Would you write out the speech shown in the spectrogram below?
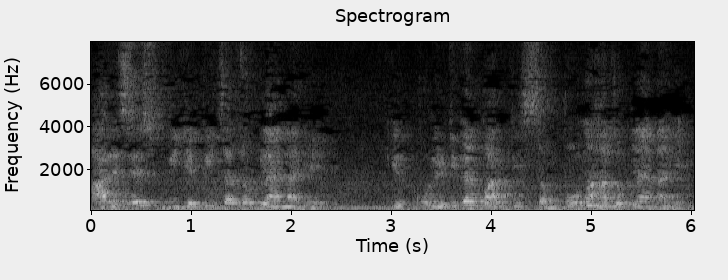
आर एस एस बीजेपीचा जो प्लॅन आहे की पॉलिटिकल पार्टी संपवणं हा जो प्लॅन आहे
